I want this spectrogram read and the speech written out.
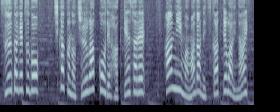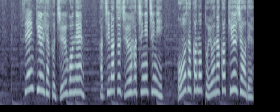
数ヶ月後、近くの中学校で発見され、犯人はまだ見つかってはいない。1915年8月18日に大阪の豊中球場で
